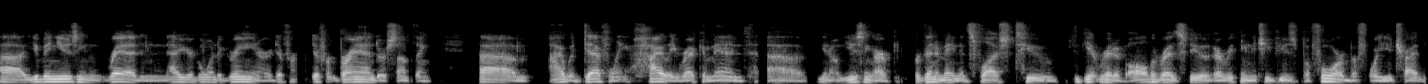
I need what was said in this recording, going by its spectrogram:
uh, you've been using red and now you're going to green or a different different brand or something, um, I would definitely highly recommend, uh, you know, using our preventive maintenance flush to get rid of all the residue of everything that you've used before before you try the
